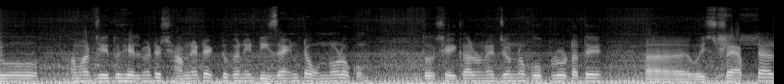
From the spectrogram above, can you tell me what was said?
তো আমার যেহেতু হেলমেটের সামনেটা একটুখানি ডিজাইনটা অন্যরকম, তো সেই কারণের জন্য গোপ্রোটাতে ওই স্ট্র্যাপটার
